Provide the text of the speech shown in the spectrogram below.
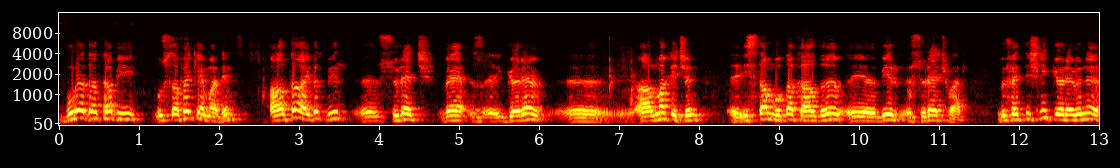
Burada tabii Mustafa Kemal'in 6 aylık bir e, süreç ve z- görev e, almak için e, İstanbul'da kaldığı e, bir süreç var. Müfettişlik görevini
